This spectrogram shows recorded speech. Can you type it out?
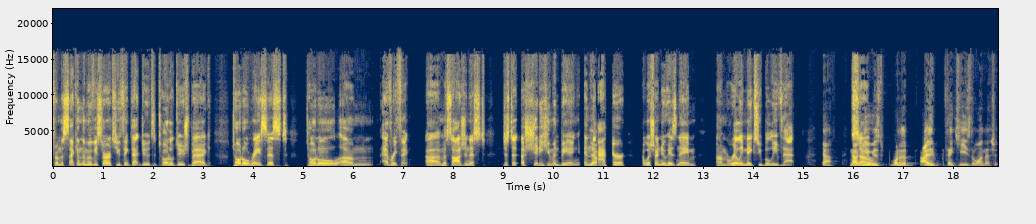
from the second the movie starts you think that dude's a total douchebag total racist total um everything uh misogynist just a, a shitty human being and Yep. the actor i wish i knew his name um really makes you believe that Yeah. No, he was one of the. I think he's the one that should,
